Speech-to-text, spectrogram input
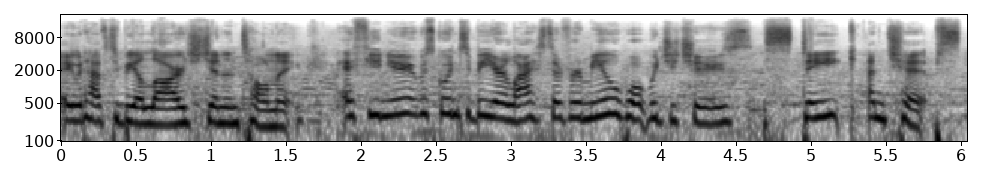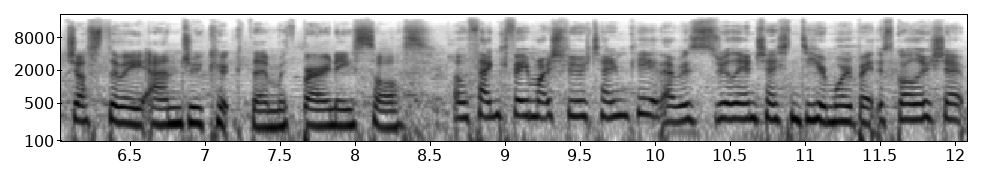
It would have to be a large gin and tonic. If you knew it was going to be your last ever meal, what would you choose? Steak and chips, just the way Andrew cooked them with Béarnaise sauce. Oh, thank you very much for your time, Kate. That was really interesting to hear more about the scholarship,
